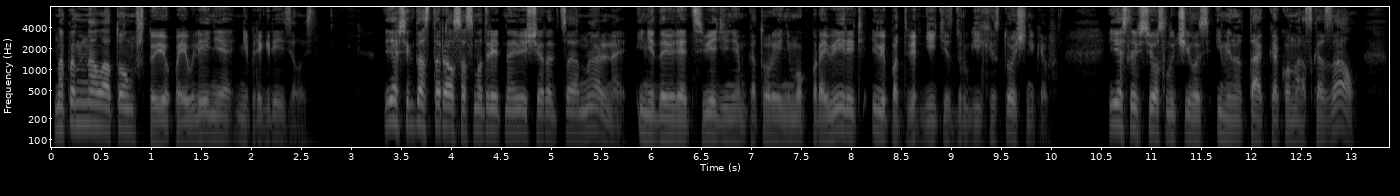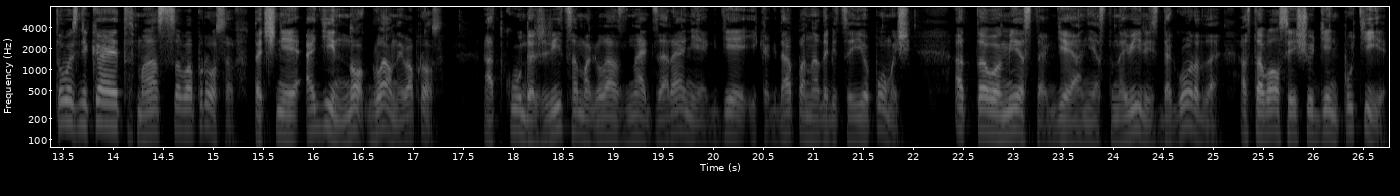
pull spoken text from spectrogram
напоминала о том, что ее появление не пригрезилось. Я всегда старался смотреть на вещи рационально и не доверять сведениям, которые не мог проверить или подтвердить из других источников. Если все случилось именно так, как он рассказал, то возникает масса вопросов. Точнее, один, но главный вопрос. Откуда жрица могла знать заранее, где и когда понадобится ее помощь? От того места, где они остановились, до города оставался еще день пути.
